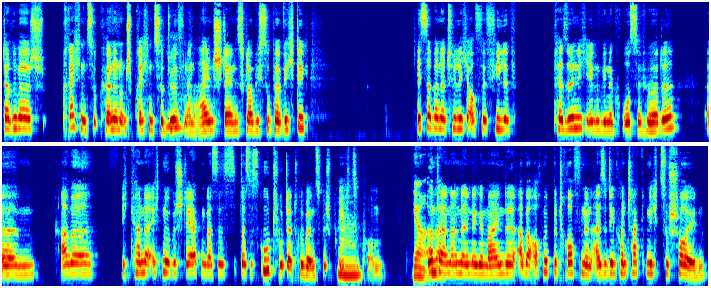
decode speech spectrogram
darüber sprechen zu können und sprechen zu dürfen mhm. an allen Stellen, ist, glaube ich, super wichtig. Ist aber natürlich auch für viele persönlich irgendwie eine große Hürde. Ähm, aber ich kann da echt nur bestärken, dass es, dass es gut tut, darüber ins Gespräch mhm. zu kommen. Ja, untereinander in der Gemeinde, aber auch mit Betroffenen, also den Kontakt nicht zu scheuen.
